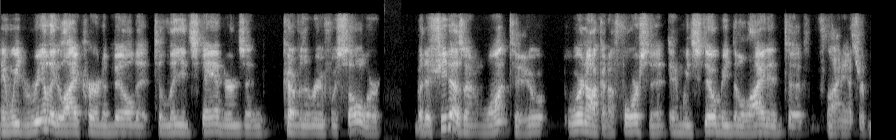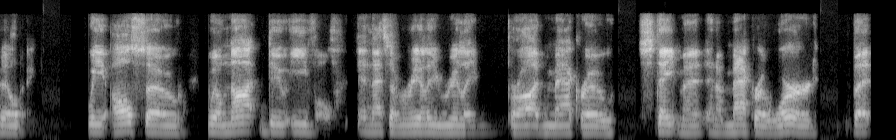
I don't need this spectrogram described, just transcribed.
and we'd really like her to build it to LEED standards and cover the roof with solar. But if she doesn't want to, we're not going to force it, and we'd still be delighted to finance her building. We also will not do evil, and that's a really, really broad macro statement and a macro word. But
